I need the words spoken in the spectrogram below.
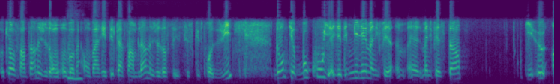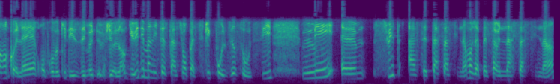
OK, on s'entend, là, je veux dire, on, va, on va arrêter de faire semblant, là, je veux dire, c'est, c'est ce qui se produit. Donc, il y a beaucoup, il y a, il y a des milliers de manif- manifestants qui, eux, en colère, ont provoqué des émeutes violentes. Il y a eu des manifestations pacifiques, faut le dire ça aussi. Mais euh, suite à cet assassinat, moi j'appelle ça un assassinat,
